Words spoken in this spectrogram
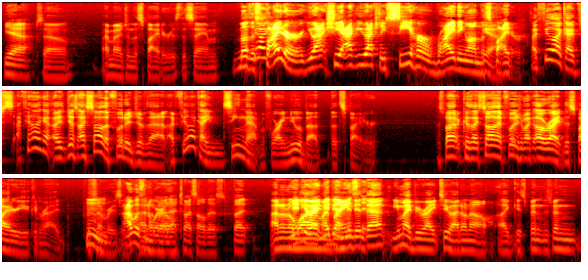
Yeah. so. I imagine the spider is the same. No, the feel like- spider. You actually you actually see her riding on the Yeah. spider. I feel like I've I feel like I, I just I saw the footage of that. I feel like I'd seen that before. I knew about the spider. The spider because I saw that footage. I'm like, oh right, the spider you can ride for some reason. Hmm. I wasn't don't aware of that until I saw this, but I don't know why right, my maybe brain did it. that. You might be right too. I don't know. Like it's been it's been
